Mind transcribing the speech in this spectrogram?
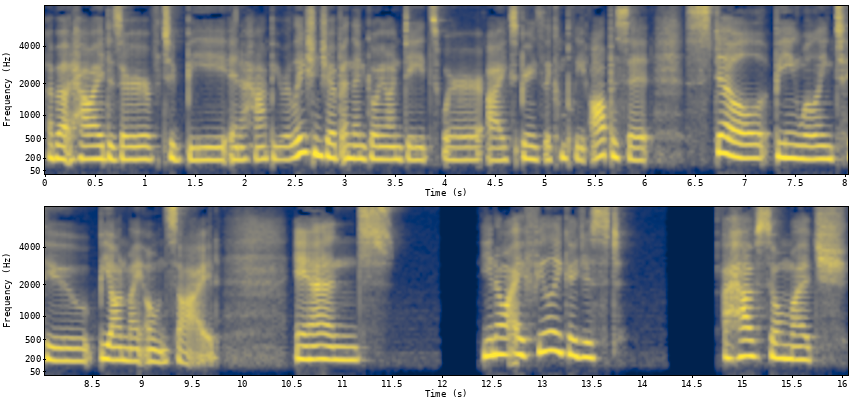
about how I deserve to be in a happy relationship and then going on dates where I experience the complete opposite, still being willing to be on my own side. And, you know, I feel like I just, I have so much.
